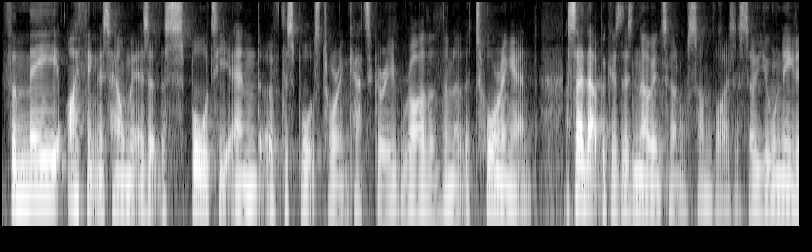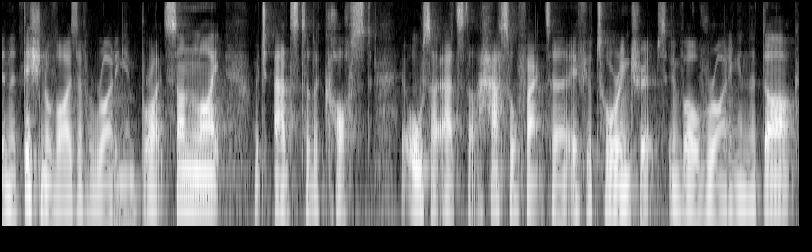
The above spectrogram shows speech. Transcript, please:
For me, I think this helmet is at the sporty end of the sports touring category rather than at the touring end. I say that because there's no internal sun visor, so you'll need an additional visor for riding in bright sunlight, which adds to the cost. It also adds to the hassle factor if your touring trips involve riding in the dark,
